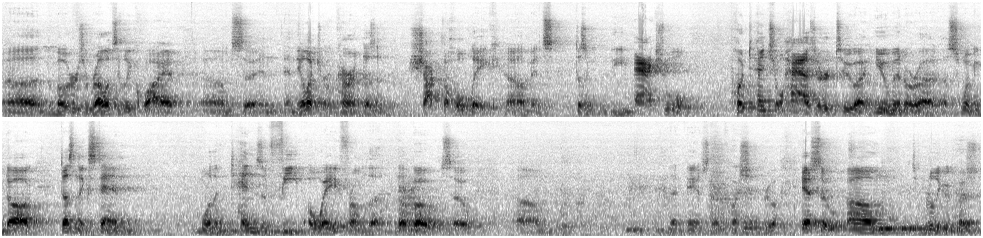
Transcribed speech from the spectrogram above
uh, the motors are relatively quiet, um, so, and, and the electrical current doesn't shock the whole lake. Um, it's, doesn't, the actual potential hazard to a human or a, a swimming dog doesn't extend more than tens of feet away from the, the boat. So um, that answers that question pretty well. Yeah, so um, it's a really good question.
